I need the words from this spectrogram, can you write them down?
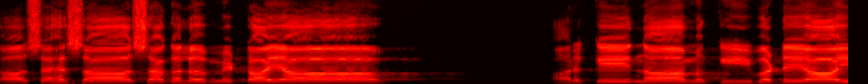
ਤਾ ਸਹਸਾ ਸਗਲ ਮਿਟਾਇਆ। ਹਰ ਕੇ ਨਾਮ ਕੀ ਵਡਿਆਈ।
